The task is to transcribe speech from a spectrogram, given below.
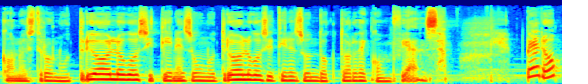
con nuestro nutriólogo, si tienes un nutriólogo, si tienes un doctor de confianza. Pero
